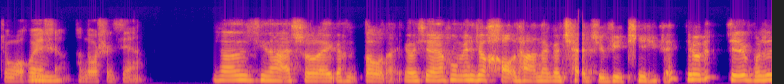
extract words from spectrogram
就我会省很多时间。我上次听他还说了一个很逗的，有些人后面就好他那个 Chat GPT，就其实不是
